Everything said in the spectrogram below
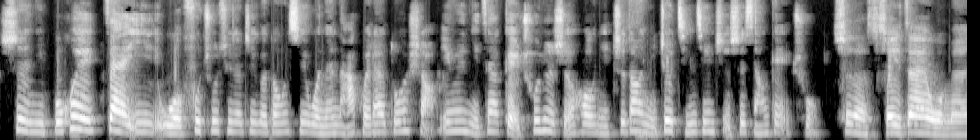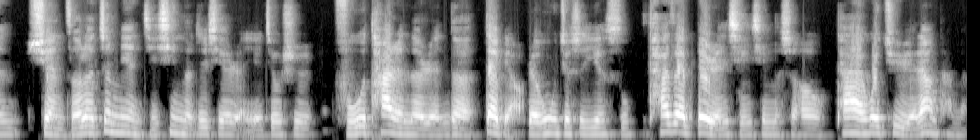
是你不会在意我付出去的这个东西我能拿回来多少，因为你在给出的时候，你知道你就仅仅只是想给出。是的，所以在我们选择了正面即兴的这些人，也就是服务他人的人的代表人物，就是耶稣。他在被人行刑的时候，他还会去原谅他们，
